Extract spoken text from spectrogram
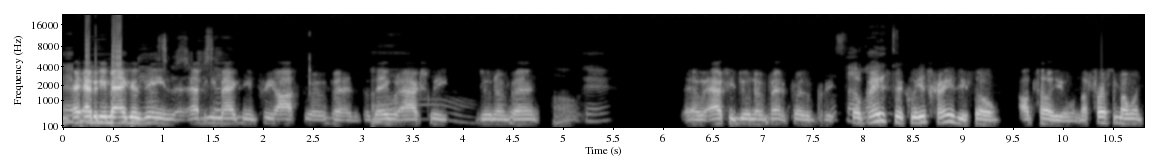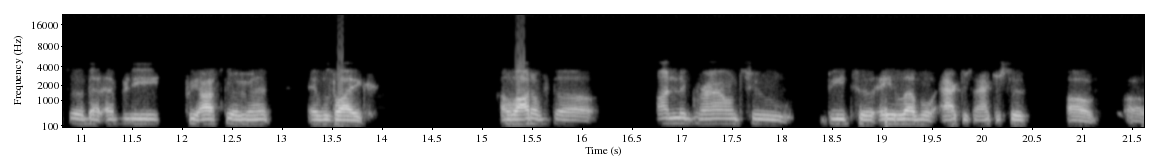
Ebony- Ebony, Magazine, Ebony Ebony? Magazine pre-Oscar event. So they would actually Oh, do an event. Okay. They would actually do an event for the pre. So like? basically, it's crazy. So I'll tell you, the first time I went to that Ebony pre-Oscar event, it was like a lot of the underground to B to A level actors and actresses of uh,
